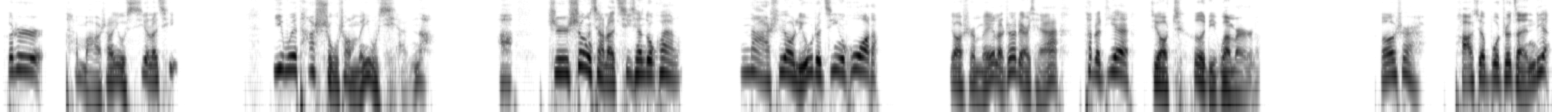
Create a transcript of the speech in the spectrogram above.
可是她马上又泄了气，因为她手上没有钱呐，啊，只剩下了七千多块了，那是要留着进货的。要是没了这点钱，她的店就要彻底关门了。可是她却不知怎的，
